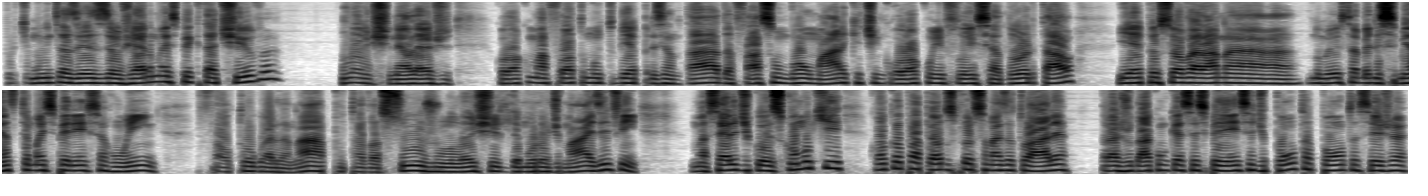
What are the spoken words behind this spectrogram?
Porque muitas vezes eu gero uma expectativa, lanche, né? Eu coloco uma foto muito bem apresentada, faço um bom marketing, coloco um influenciador tal, e aí a pessoa vai lá na, no meu estabelecimento tem uma experiência ruim, faltou guardanapo, tava sujo, o lanche demorou demais, enfim, uma série de coisas. Como que, qual que é o papel dos profissionais da tua área para ajudar com que essa experiência de ponta a ponta seja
